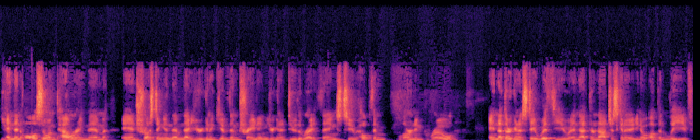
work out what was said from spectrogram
Yeah. And then also empowering them and trusting in them that you're going to give them training, you're going to do the right things to help them learn and grow, and that they're going to stay with you, and that they're not just going to you know up and leave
